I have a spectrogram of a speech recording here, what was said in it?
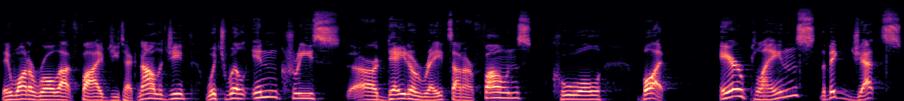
they want to roll out 5G technology, which will increase our data rates on our phones. Cool. But airplanes, the big jets,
